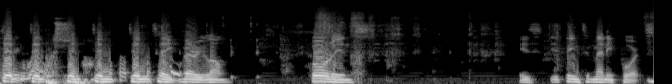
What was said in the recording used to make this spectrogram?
didn't, didn't, didn't, didn't, didn't take very long. Boreans. He's, he's been to many ports.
